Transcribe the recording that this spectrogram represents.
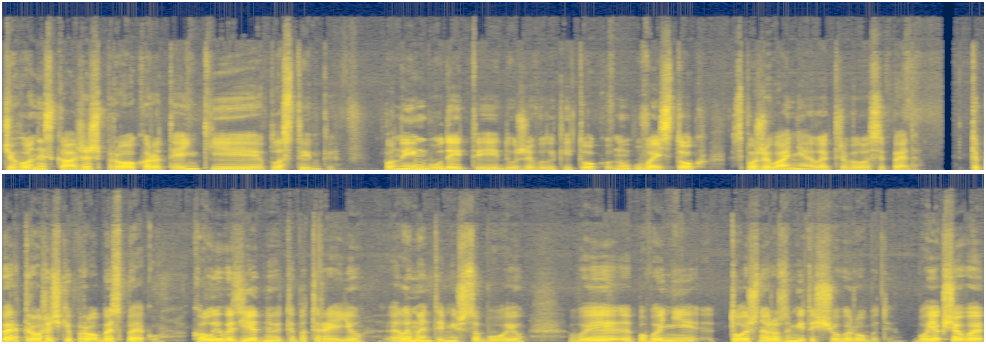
Чого не скажеш про коротенькі пластинки. По ним буде йти дуже великий ток, ну, весь ток споживання електровелосипеда. Тепер трошечки про безпеку. Коли ви з'єднуєте батарею, елементи між собою, ви повинні точно розуміти, що ви робите. Бо якщо ви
